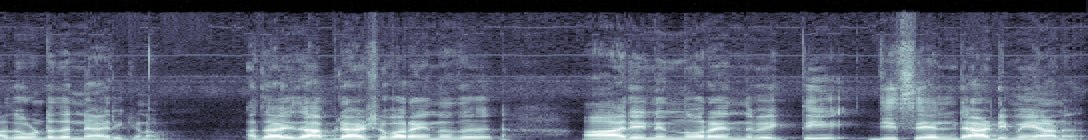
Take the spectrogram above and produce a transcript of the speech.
അതുകൊണ്ട് തന്നെ ആയിരിക്കണം. അതായത് അഭിലാഷ് പറയുന്നത് ആര്യൻ എന്ന് പറയുന്ന വ്യക്തി ജിസേലിന്റെ അടിമയാണ്.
